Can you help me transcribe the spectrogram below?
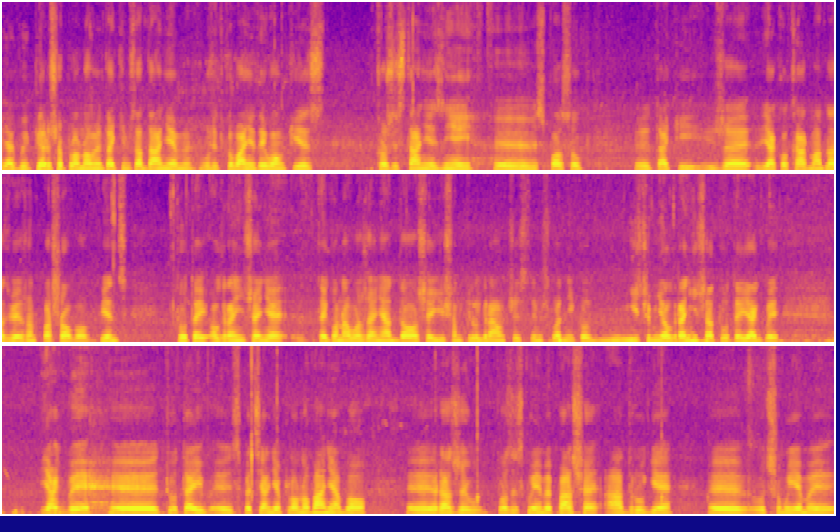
Jakby pierwszoplanowym takim zadaniem użytkowania tej łąki jest korzystanie z niej w sposób taki, że jako karma dla zwierząt paszowo, więc tutaj ograniczenie tego nałożenia do 60 kg czystym składniku niczym nie ogranicza tutaj jakby, jakby e, tutaj e, specjalnie planowania, bo e, raz, że pozyskujemy paszę, a drugie utrzymujemy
